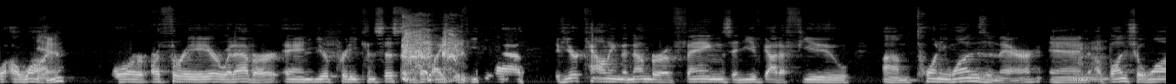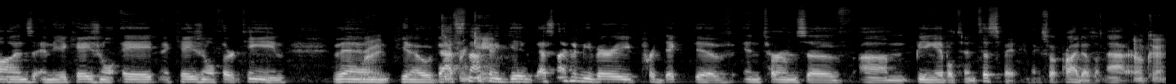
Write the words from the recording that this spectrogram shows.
a one yeah. or or three or whatever, and you're pretty consistent. But like if you have if you're counting the number of things and you've got a few um, 21s in there and mm-hmm. a bunch of ones and the occasional eight and occasional 13, then right. you know that's Different not going to give that's not going to be very predictive in terms of um, being able to anticipate anything. So it probably doesn't matter. Okay.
